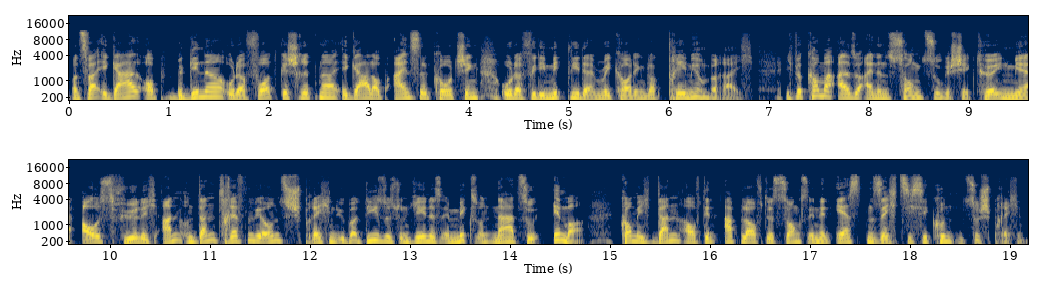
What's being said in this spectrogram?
Und zwar egal ob Beginner oder Fortgeschrittener, egal ob Einzelcoaching oder für die Mitglieder im Recording-Blog Premium-Bereich. Ich bekomme also einen Song zugeschickt, höre ihn mir ausführlich an und dann treffen wir uns, sprechen über dieses und jenes im Mix und nahezu immer komme ich dann auf den Ablauf des Songs in den ersten 60 Sekunden zu sprechen.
